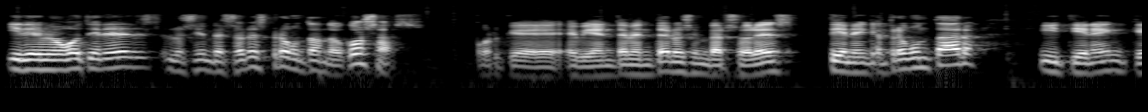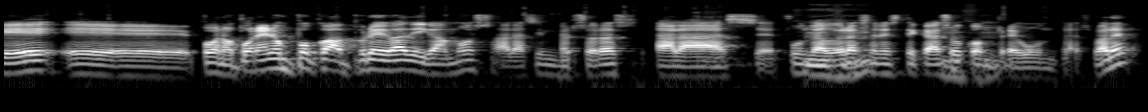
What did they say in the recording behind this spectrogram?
Y de nuevo tienes los inversores preguntando cosas, porque evidentemente los inversores tienen que preguntar y tienen que, eh, bueno, poner un poco a prueba, digamos, a las inversoras, a las fundadoras en este caso, con preguntas, ¿vale?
